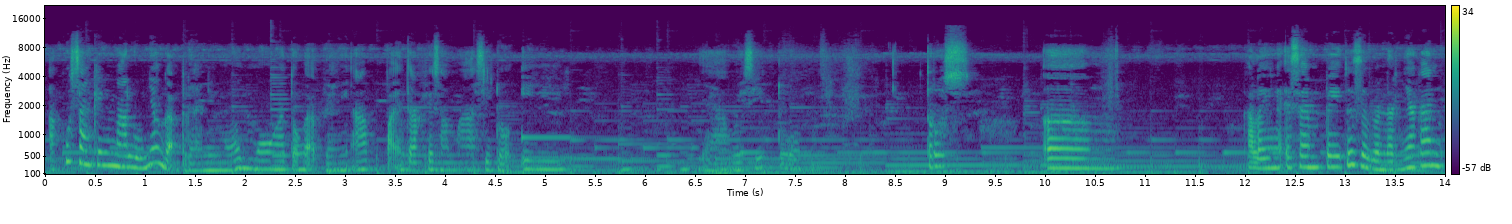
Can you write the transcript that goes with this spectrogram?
Aku saking malunya nggak berani ngomong atau nggak berani apa interaksi sama si doi. Ya wes itu. Terus um, kalau yang SMP itu sebenarnya kan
